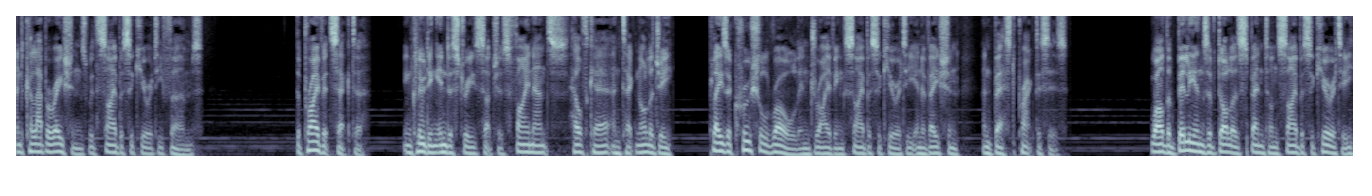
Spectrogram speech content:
and collaborations with cybersecurity firms. The private sector, including industries such as finance, healthcare, and technology, plays a crucial role in driving cybersecurity innovation and best practices. While the billions of dollars spent on cybersecurity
